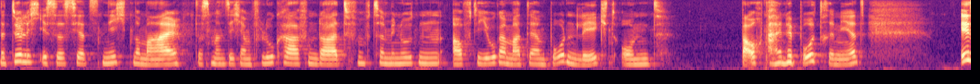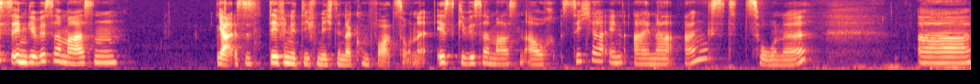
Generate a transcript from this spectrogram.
Natürlich ist es jetzt nicht normal, dass man sich am Flughafen dort 15 Minuten auf die Yogamatte am Boden legt und Bauchbeine Po trainiert. Ist in gewissermaßen, ja, es ist definitiv nicht in der Komfortzone, ist gewissermaßen auch sicher in einer Angstzone. Äh,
